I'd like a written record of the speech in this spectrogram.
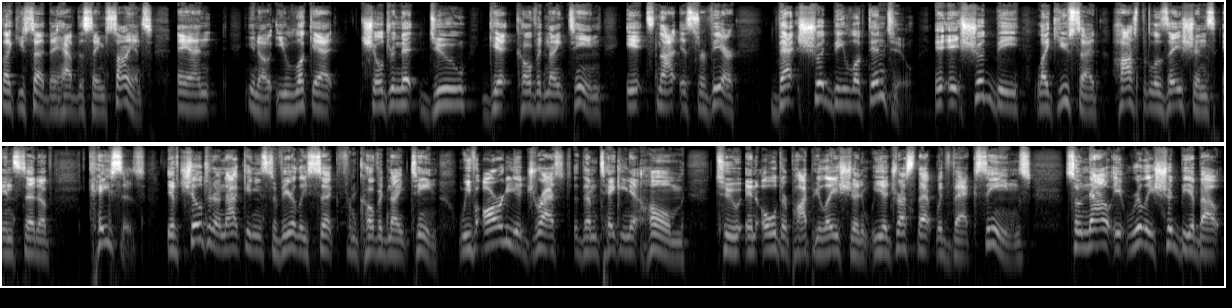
like you said, they have the same science. And, you know, you look at children that do get COVID 19, it's not as severe. That should be looked into It, it should be, like you said, hospitalizations instead of cases. If children are not getting severely sick from COVID 19, we've already addressed them taking it home to an older population. We addressed that with vaccines. So now it really should be about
